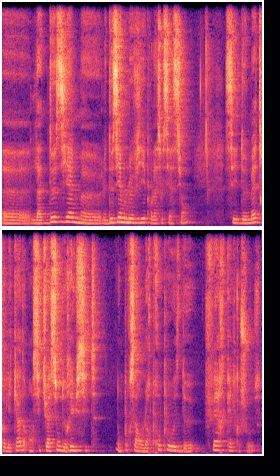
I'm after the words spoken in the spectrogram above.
Euh, la deuxième, le deuxième levier pour l'association, c'est de mettre les cadres en situation de réussite. Donc pour ça, on leur propose de faire quelque chose,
